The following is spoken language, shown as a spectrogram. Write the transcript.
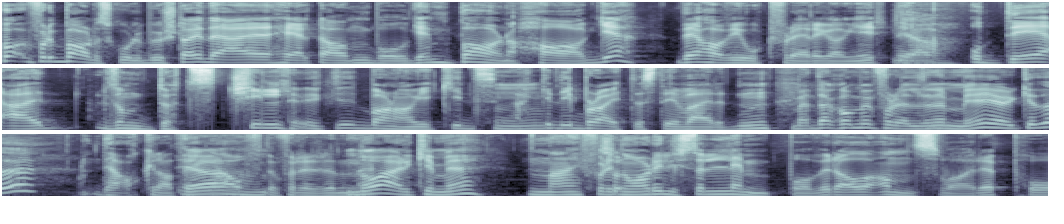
fordi barneskolebursdag det er en helt annen ballgame. Barnehage det har vi gjort flere ganger. Ja. Og det er liksom dødschill. Barnehagekids er ikke de brighteste i verden. Men da kommer foreldrene med, gjør ikke det? Det er akkurat det. Ja, det er ofte foreldrene med. Nå er de ikke med. Nei, for nå har de lyst til å lempe over all ansvaret på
